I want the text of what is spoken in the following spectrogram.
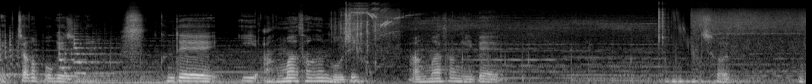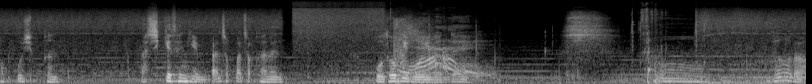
액자가 뽀개지네. 근데 이 악마상은 뭐지? 악마상 입에 저 먹고 싶은 맛있게 생긴 반짝반짝하는 보석이 보이는데 어 이상하다.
